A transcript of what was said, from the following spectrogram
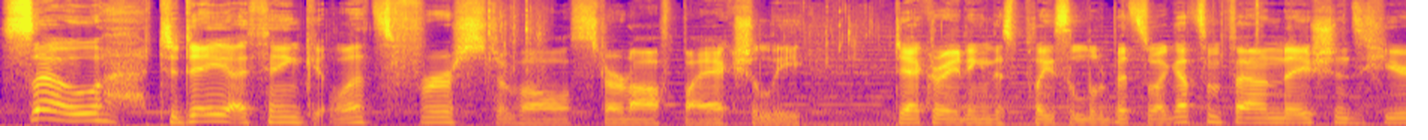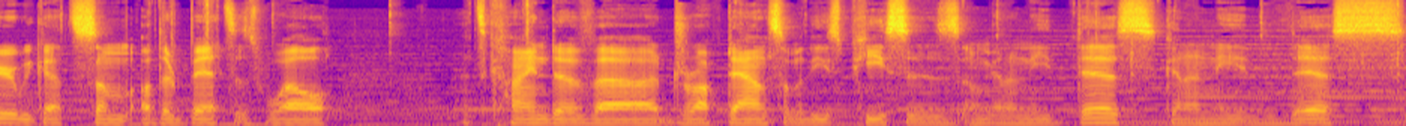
So today, I think let's first of all start off by actually decorating this place a little bit. So I got some foundations here. We got some other bits as well. Let's kind of uh, drop down some of these pieces. I'm gonna need this, gonna need this,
